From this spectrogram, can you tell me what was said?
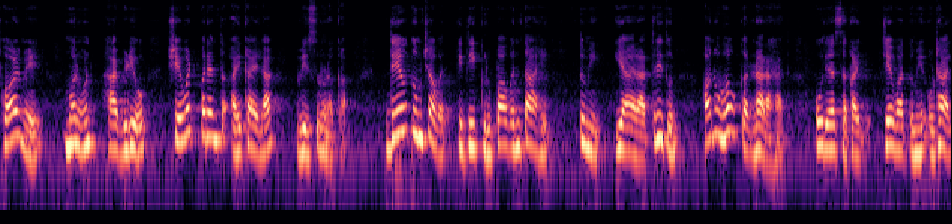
फळ मिळेल. म्हणून हा व्हिडिओ शेवटपर्यंत ऐकायला विसरू नका. देव तुमच्यावर किती कृपावंत आहे. तुम्ही या रात्रीतून अनुभव करणार आहात. उद्या सकाळी जेव्हा तुम्ही उठाल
